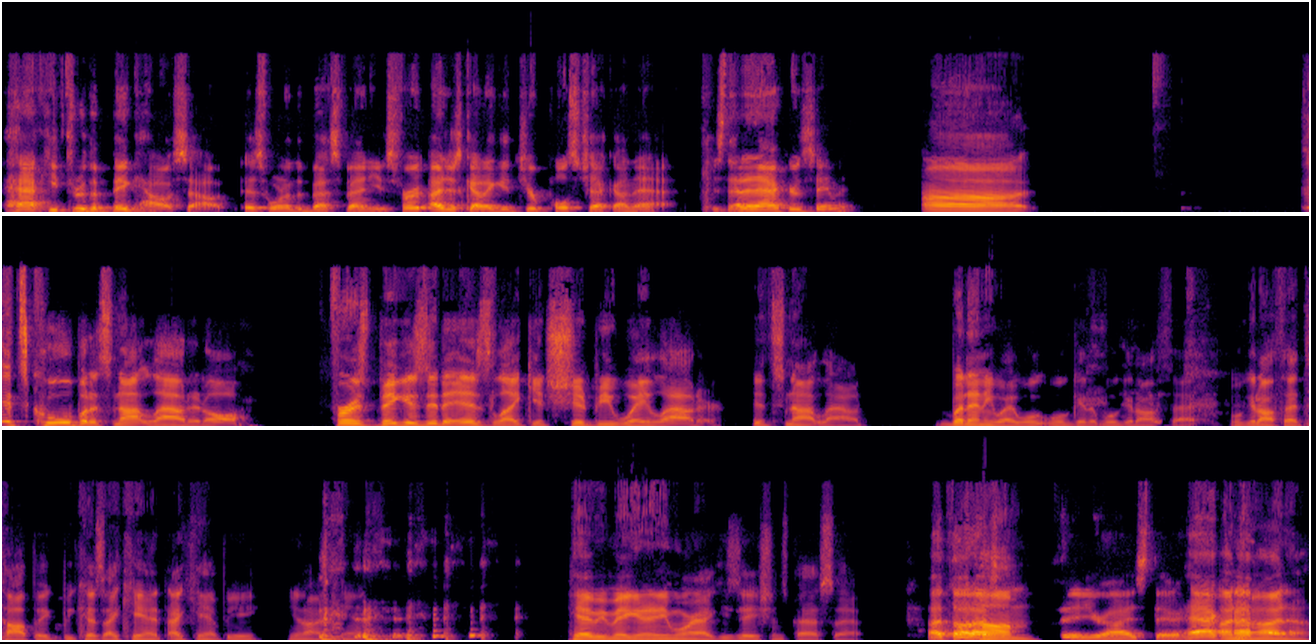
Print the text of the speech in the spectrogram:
Hack, he threw the big house out as one of the best venues. For I just got to get your pulse check on that. Is that an accurate statement? Uh, it's cool, but it's not loud at all. For as big as it is, like it should be way louder it's not loud. But anyway, we'll we'll get it. We'll get off that. We'll get off that topic because I can't. I can't be. You know, I can't. can't be making any more accusations past that. I thought I was um, in your eyes there. Hack. I know. I know.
